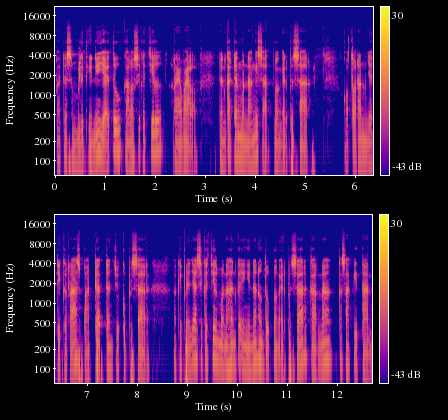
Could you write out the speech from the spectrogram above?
pada sembelit ini yaitu kalau si kecil rewel dan kadang menangis saat buang air besar. Kotoran menjadi keras, padat, dan cukup besar. Akibatnya si kecil menahan keinginan untuk buang air besar karena kesakitan.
